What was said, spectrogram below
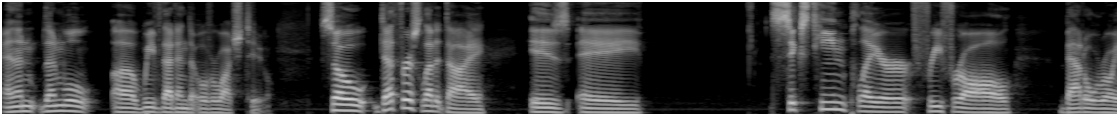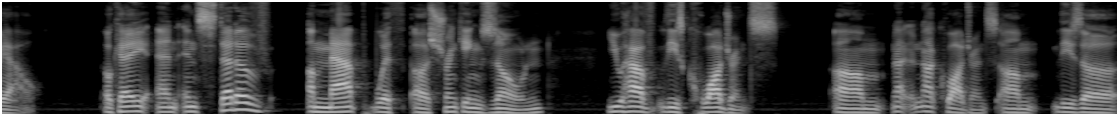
and then then we'll uh, weave that into Overwatch 2. So Deathverse Let It Die is a 16 player free for all battle royale. Okay, and instead of a map with a shrinking zone, you have these quadrants. Um, not not quadrants. Um, these uh,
